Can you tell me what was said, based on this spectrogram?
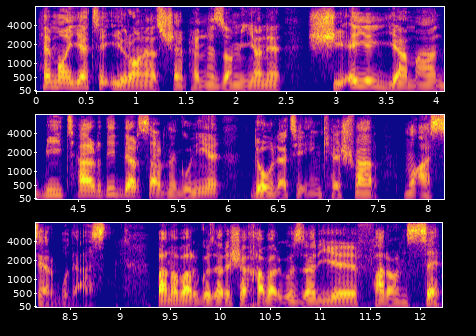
حمایت ایران از شبه نظامیان شیعه یمن بی تردید در سرنگونی دولت این کشور مؤثر بوده است. بنابر گزارش خبرگزاری فرانسه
